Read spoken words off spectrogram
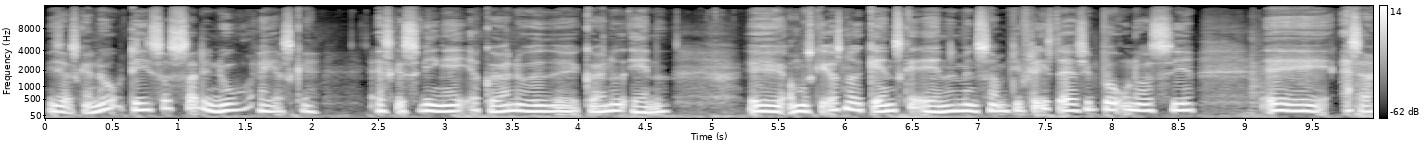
Hvis jeg skal nå det, så, så er det nu, at jeg skal, jeg skal svinge af og gøre noget, øh, gøre noget andet. Øh, og måske også noget ganske andet, men som de fleste af os i bogen også siger, øh, altså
